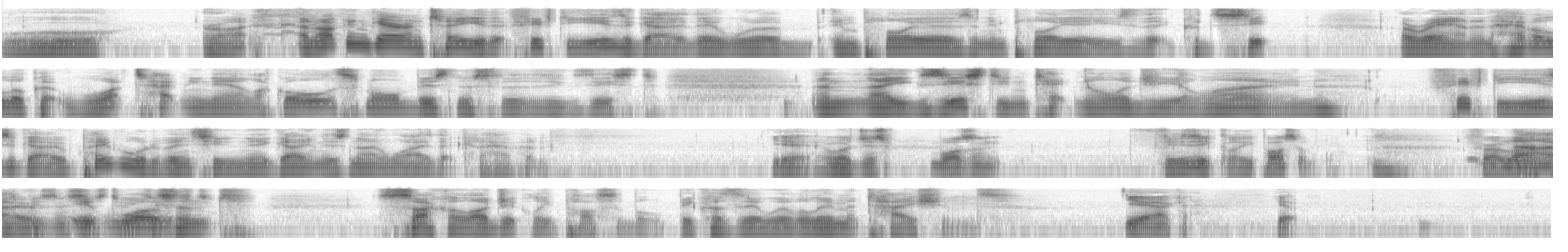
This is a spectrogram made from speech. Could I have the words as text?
Ooh. Right. And I can guarantee you that 50 years ago, there were employers and employees that could sit around and have a look at what's happening now, like all the small businesses that exist. And they exist in technology alone. 50 years ago, people would have been sitting there going, there's no way that could happen. Yeah, well, it just wasn't physically possible for a lot of those businesses it wasn't exist. psychologically possible because there were limitations. Yeah, okay. Yep.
